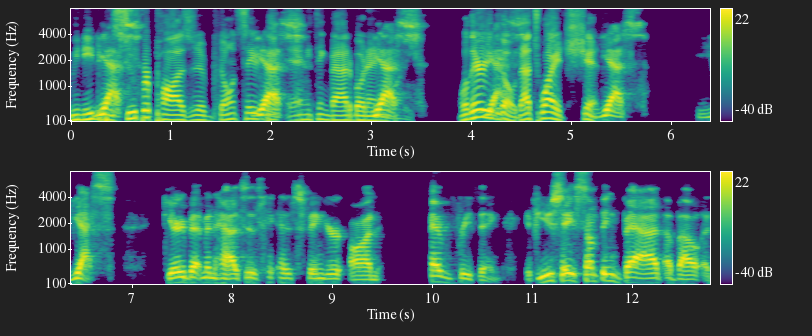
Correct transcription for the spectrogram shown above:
We need to yes. be super positive. Don't say yes. anything bad about anybody." Yes. Well, there you go. That's why it's shit. Yes. Yes. Gary Bettman has his his finger on everything. If you say something bad about a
